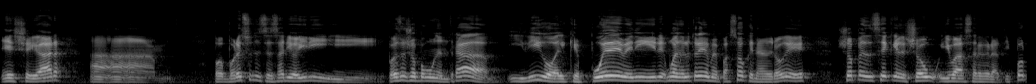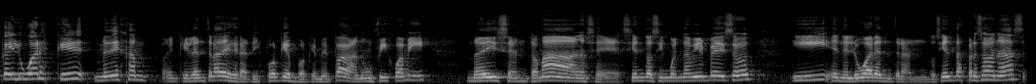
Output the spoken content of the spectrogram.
es llegar a, por, eso es necesario ir y, Por eso yo pongo una entrada. Y digo, el que puede venir... Bueno, el otro día me pasó que la drogué yo pensé que el show iba a ser gratis. Porque hay lugares que me dejan que la entrada es gratis. ¿Por qué? Porque me pagan un fijo a mí, me dicen, tomá, no sé, 150 mil pesos y en el lugar entran 200 personas,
